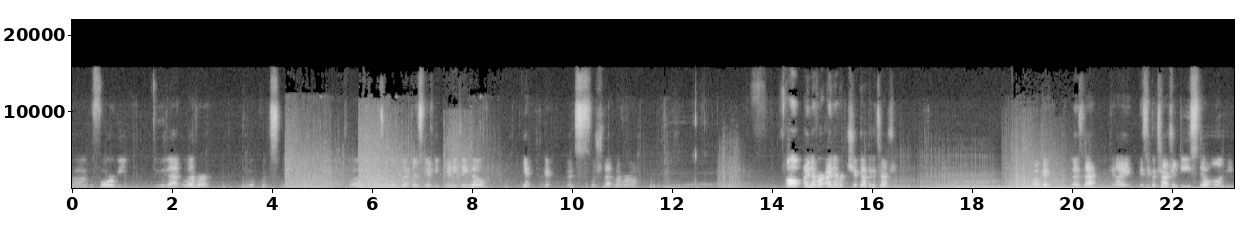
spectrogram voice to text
Uh, before we do that lever, do a quick sweep. But doesn't look like there's gonna be anything though. Yeah, okay. Let's switch that lever on. Oh, I never I never checked out the contraption. Okay. There's that. Can I... Is the contraption key still on me?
